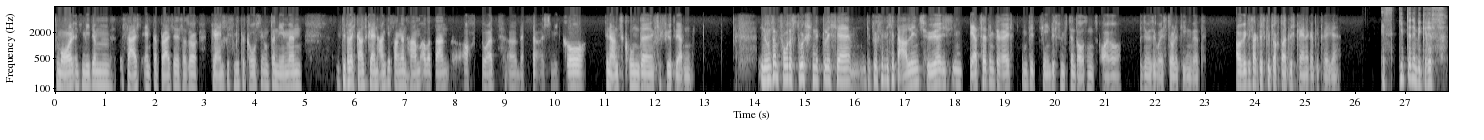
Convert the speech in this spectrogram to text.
Small and Medium-Sized Enterprises, also klein bis mittelgroße Unternehmen, die vielleicht ganz klein angefangen haben, aber dann auch dort äh, weiter als Mikrofinanzkunde geführt werden. In unserem Fonds das durchschnittliche, die durchschnittliche Darlehenshöhe ist im, derzeit im Bereich um die 10.000 bis 15.000 Euro bzw. US-Dollar Gegenwert. Aber wie gesagt, es gibt auch deutlich kleinere Beträge. Es gibt ja den Begriff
